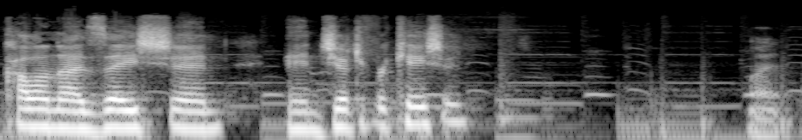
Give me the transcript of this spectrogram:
colonization, and gentrification. What?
